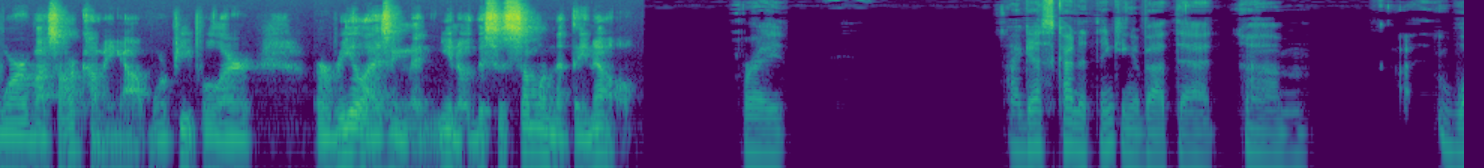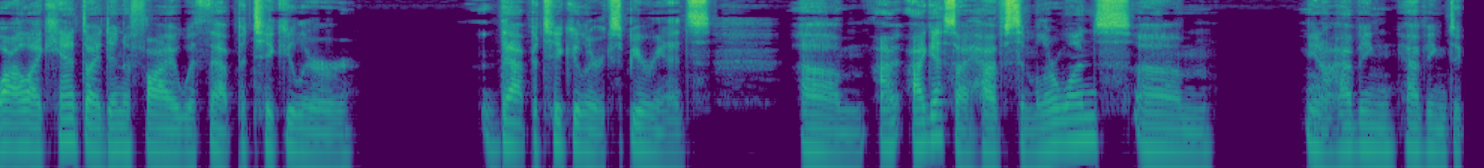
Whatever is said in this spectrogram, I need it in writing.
more of us are coming out, more people are are realizing that you know this is someone that they know. Right. I guess kind of thinking about that, um, while I can't identify with that particular that particular experience, um, I, I guess I have similar ones. Um, you know, having having to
